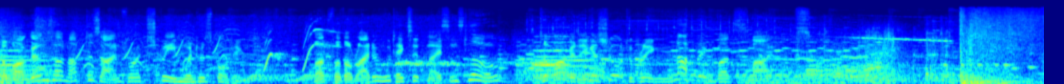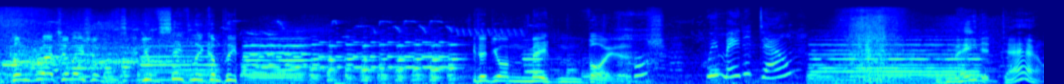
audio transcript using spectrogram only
Toboggans are not designed for extreme winter sporting. But for the rider who takes it nice and slow, tobogganing is sure to bring nothing but smiles. Congratulations! You've safely completed your maiden voyage. We made it down? Made it down.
